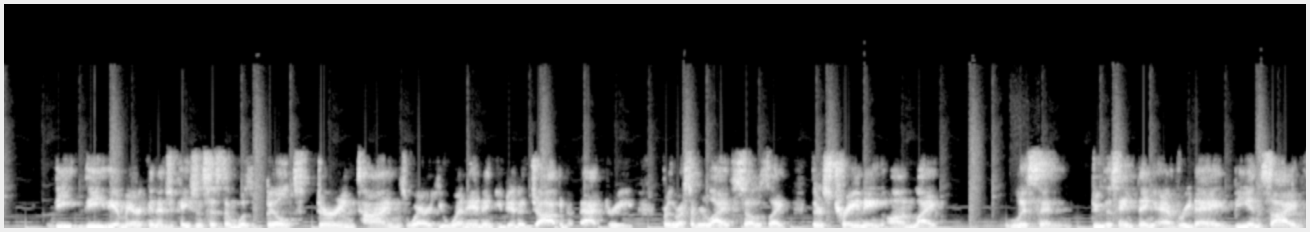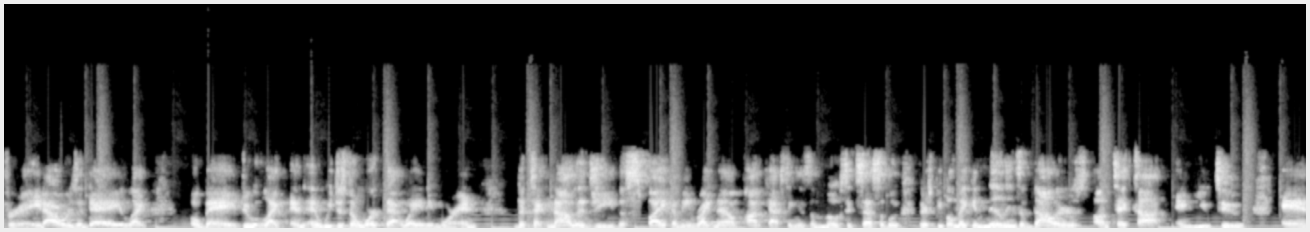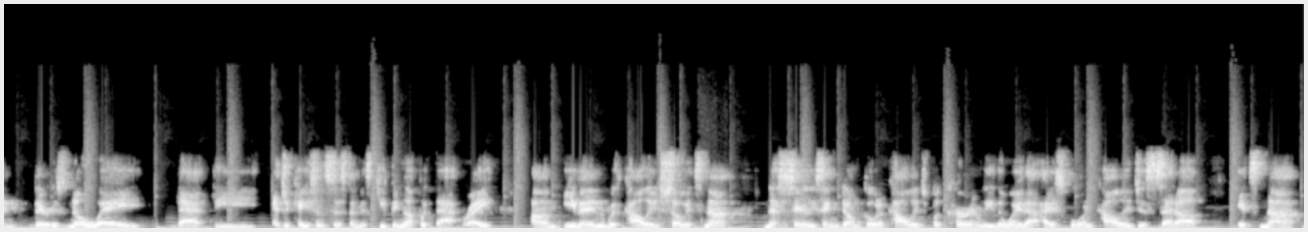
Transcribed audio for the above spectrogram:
the, the the American education system was built during times where you went in and you did a job in a factory for the rest of your life. So it's like there's training on like listen, do the same thing every day, be inside for eight hours a day, like obey do like and, and we just don't work that way anymore. And the technology the spike i mean right now podcasting is the most accessible. There's people making millions of dollars on tiktok and youtube and there is no way that the education system is keeping up with that right? Um, even with college. So it's not necessarily saying don't go to college but currently the way that high school and college is set up it's not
